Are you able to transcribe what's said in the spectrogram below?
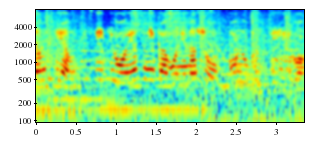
Всем-всем, CTOS никого не нашел. Мы упустили его.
